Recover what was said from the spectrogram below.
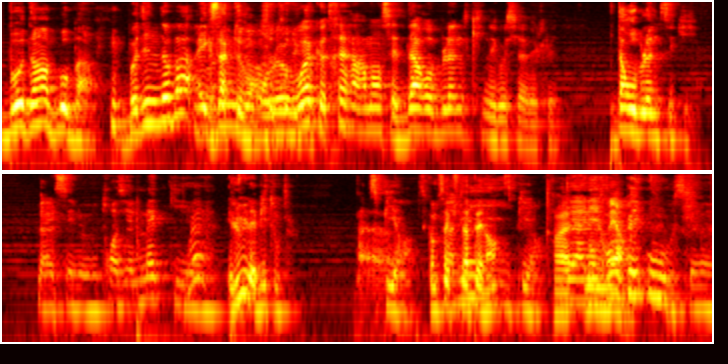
Baudin Boba. Bodin Doba Exactement. On ce le voit que très rarement. C'est Darrow Blunt qui négocie avec lui. Darrow Blunt c'est qui? Bah, c'est le troisième mec qui. Ouais. Et lui il habite où? Spire. C'est comme ça que tu bah, lui, t'appelles, hein Spire. Il est allé non, merde. ramper où? Parce que, euh,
